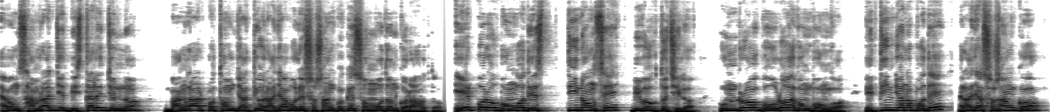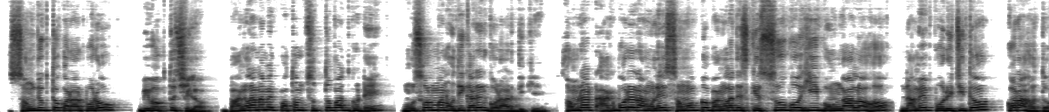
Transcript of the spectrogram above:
এবং সাম্রাজ্যের বিস্তারের জন্য বাংলার প্রথম জাতীয় রাজা বলে শশাঙ্ককে সম্বোধন করা হতো। এরপরও বঙ্গদেশ তিন অংশে বিভক্ত ছিল পুণ্ড্র গৌড় এবং বঙ্গ। এই তিন জনপদে রাজা শশাঙ্ক সংযুক্ত করার পরেও বিভক্ত ছিল। বাংলা নামের প্রথম সূত্রপাত ঘটে মুসলমান অধিকারের গোড়ার দিকে। সম্রাট আকবরের আমলে সমগ্র বাংলাদেশকে সুবহি বঙ্গালহ নামে পরিচিত করা হতো।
